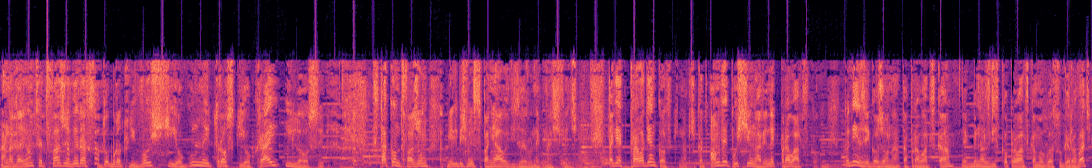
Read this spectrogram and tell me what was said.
a nadające twarzy wyraz dobrotliwości i ogólnej troski o kraj i losy. Z taką twarzą mielibyśmy wspaniały wizerunek na świecie. Tak jak Prałat Jankowski na przykład. On wypuścił na rynek Prałacką. To nie jest jego żona, ta Prałacka, jakby nazwisko Prałacka mogła sugerować,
